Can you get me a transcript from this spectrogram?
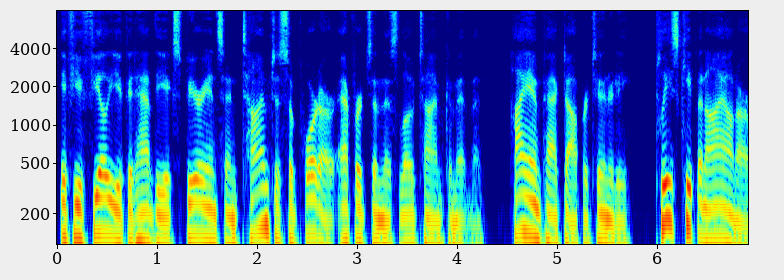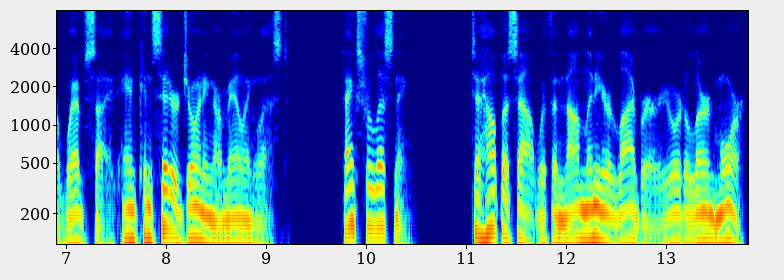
If you feel you could have the experience and time to support our efforts in this low time commitment, high impact opportunity, please keep an eye on our website and consider joining our mailing list. Thanks for listening. To help us out with the Nonlinear Library or to learn more,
